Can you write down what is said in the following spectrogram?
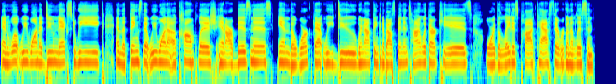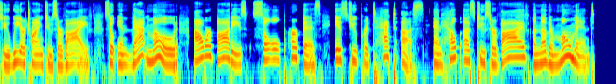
and what we want to do next week and the things that we want to accomplish in our business, in the work that we do. We're not thinking about spending time with our kids or the latest podcast that we're going to listen to. We are trying to survive. So, in that mode, our body's sole purpose is to protect us and help us to survive another moment.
